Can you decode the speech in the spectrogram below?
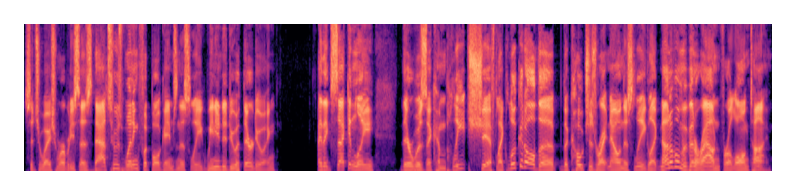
situation where everybody says that's who's winning football games in this league. We need to do what they're doing. I think secondly, there was a complete shift. Like look at all the the coaches right now in this league. Like none of them have been around for a long time.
